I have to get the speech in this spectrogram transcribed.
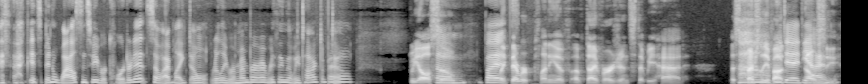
I th- it's been a while since we recorded it, so I'm like, don't really remember everything that we talked about. We also um, but like there were plenty of of divergence that we had, especially Oh, about did, yeah. Elsie.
